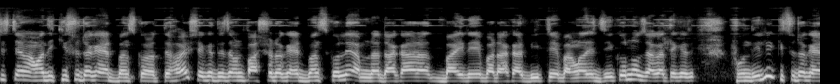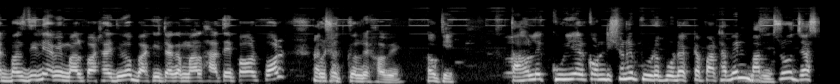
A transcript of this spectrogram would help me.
সিস্টেম আমাদের কিছু টাকা অ্যাডভান্স করাতে হয়। সেক্ষেত্রে যেমন পাঁচশো টাকা অ্যাডভান্স করলে আমরা ঢাকার বাইরে বা ঢাকার ভিতরে বাংলাদেশ যে কোনো জায়গা থেকে ফোন দিলে কিছু টাকা অ্যাডভান্স দিলে আমি মাল পাঠাই দিব। বাকি টাকা মাল হাতে পাওয়ার পর পরিশোধ করলে হবে। ওকে তাহলে কুরিয়ার কন্ডিশনে পুরো প্রোডাক্টটা পাঠাবেন। মাত্র জাস্ট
